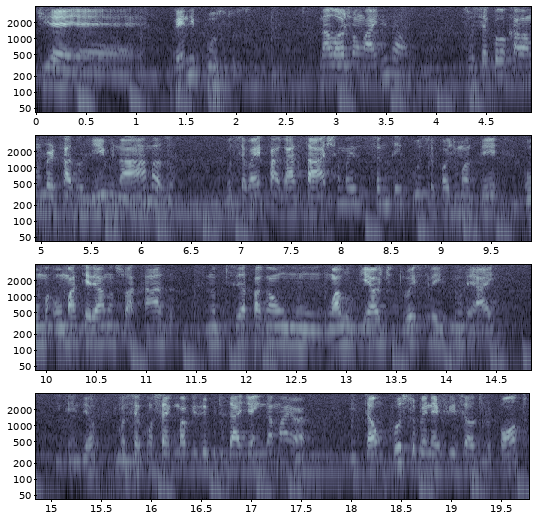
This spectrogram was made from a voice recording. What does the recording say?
de, é, é, N custos. Na loja online não. Se você colocar lá no Mercado Livre, na Amazon, você vai pagar taxa, mas você não tem custo. Você pode manter o, o material na sua casa. Você não precisa pagar um, um, um aluguel de 2, 3 mil reais. Entendeu? Sim. Você consegue uma visibilidade ainda maior. Então, custo-benefício é outro ponto.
